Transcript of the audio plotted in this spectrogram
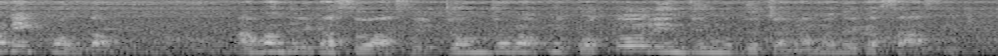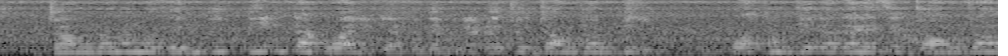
অনেক কম দাম। আমাদের কাছেও আছে। জমজম আপনি কত রেঞ্জের মধ্যে চান? আমাদের কাছে আছে। জমজমের মধ্যে কিন্তু তিনটা কোয়ালিটি আছে। দেখুন, এটা হচ্ছে জমজম বি প্রথম যেটা দেখেছে জমজম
